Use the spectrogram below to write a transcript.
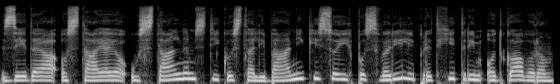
ZDA ostajajo v stalnem stiku s talibani, ki so jih posvarili pred hitrim odgovorom,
